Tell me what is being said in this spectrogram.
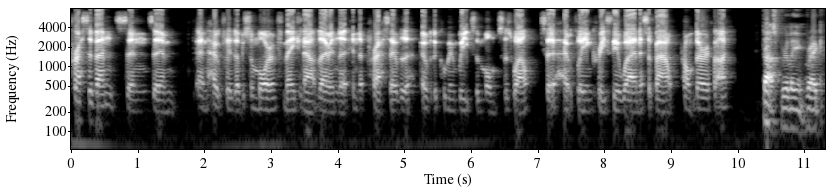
press events and um, and hopefully there'll be some more information out there in the in the press over the over the coming weeks and months as well to hopefully increase the awareness about prompt verify. That's brilliant, Greg.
